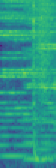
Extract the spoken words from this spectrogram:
Bye.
